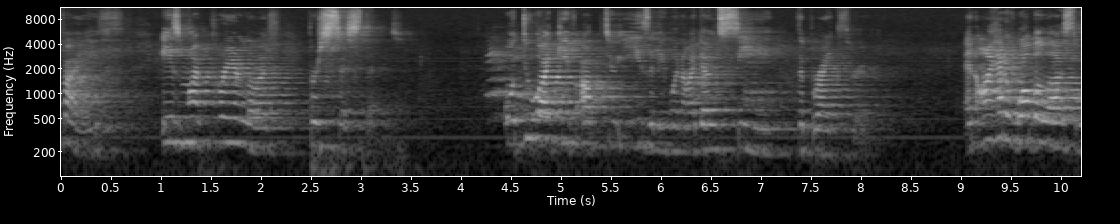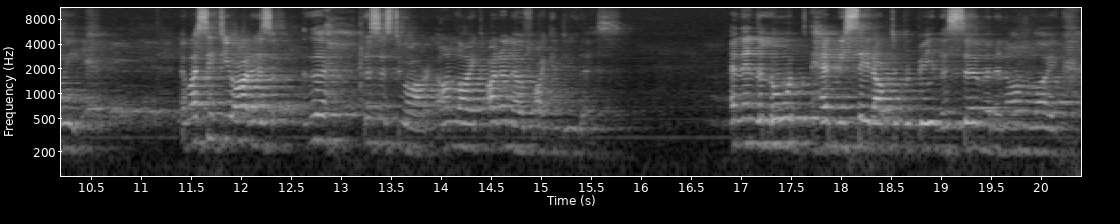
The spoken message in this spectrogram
faith, is my prayer life persistent? Or do I give up too easily when I don't see the breakthrough? And I had a wobble last week. And I said to you, Artis, this is too hard. I'm like, I don't know if I can do this. And then the Lord had me set up to prepare the sermon, and I'm like,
